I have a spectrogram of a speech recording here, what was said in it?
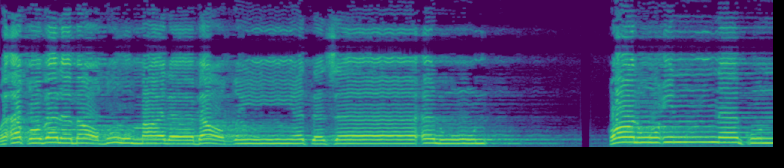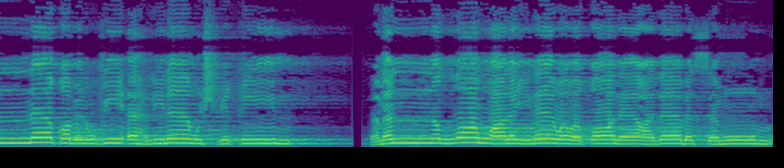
وَأَقْبَلَ بَعْضُهُمْ عَلَىٰ بَعْضٍ يَتَسَاءَلُونَ. قَالُوا إِنَّا كُنَّا قَبْلُ فِي أَهْلِنَا مُشْفِقِينَ. فَمَنَّ اللَّهُ عَلَيْنَا وَوَقَانَا عَذَابَ السَّمُومِ.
